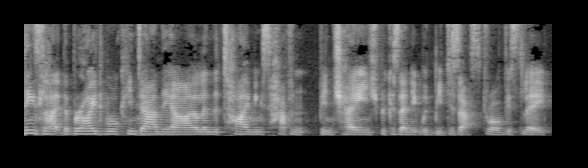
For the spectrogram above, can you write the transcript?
things like the bride walking down the aisle and the timings haven't been changed because then it would be disaster, obviously.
